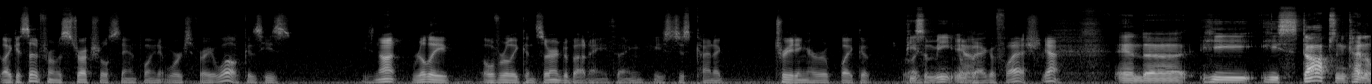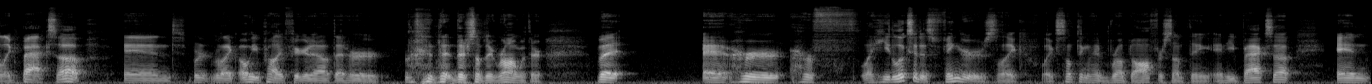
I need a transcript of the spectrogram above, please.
like I said from a structural standpoint it works very well because he's he's not really overly concerned about anything. He's just kind of treating her like a Piece like of meat, a yeah. bag of flesh. Yeah. And uh, he he stops and kind of like backs up, and we're, we're like, oh, he probably figured out that her that there's something wrong with her, but uh, her her like he looks at his fingers like like something had rubbed off or something, and he backs up, and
